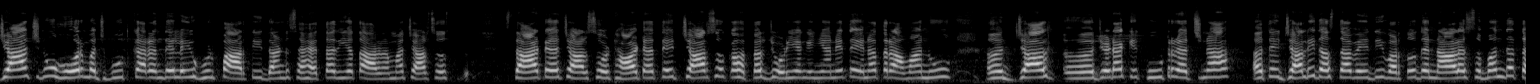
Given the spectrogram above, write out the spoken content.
ਜਾਂਚ ਨੂੰ ਹੋਰ ਮਜ਼ਬੂਤ ਕਰਨ ਦੇ ਲਈ ਹੁਣ ਭਾਰਤੀ ਦੰਡ ਸਹਾਇਤਾ ਦੀ ਧਾਰਨਾ 400 67 468 ਅਤੇ 471 ਜੋੜੀਆਂ ਗਈਆਂ ਨੇ ਤੇ ਇਹਨਾਂ ਧਰਾਵਾਂ ਨੂੰ ਅ, ਜਿਹੜਾ ਕਿ ਕੂਟ ਰਚਨਾ ਅਤੇ ਜਾਲੀ ਦਸਤਾਵੇਜ਼ ਦੀ ਵਰਤੋਂ ਦੇ ਨਾਲ ਸੰਬੰਧਿਤ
